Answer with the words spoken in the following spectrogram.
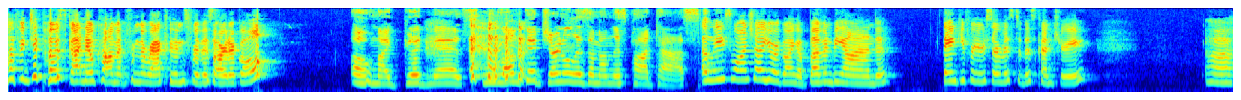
Huffington Post got no comment from the raccoons for this article. Oh my goodness. We love good journalism on this podcast. Elyse Wanshaw, you are going above and beyond. Thank you for your service to this country. Uh,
